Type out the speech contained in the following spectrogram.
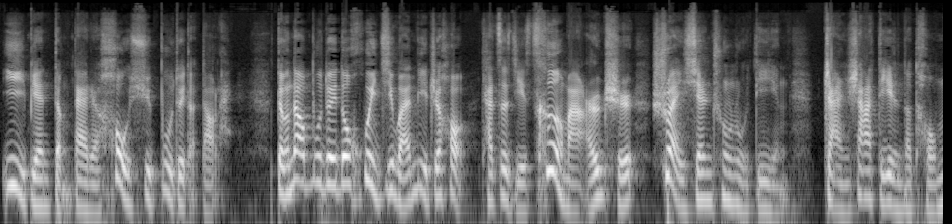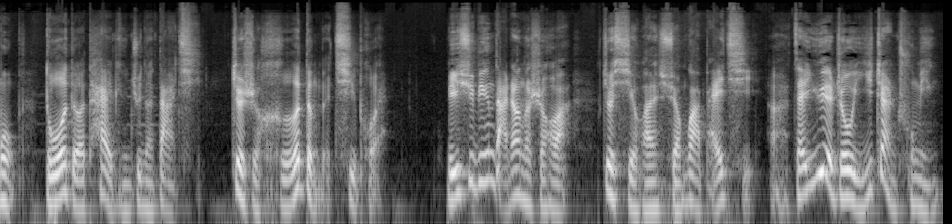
一边等待着后续部队的到来。等到部队都汇集完毕之后，他自己策马而驰，率先冲入敌营，斩杀敌人的头目，夺得太平军的大旗。这是何等的气魄呀！李旭兵打仗的时候啊，就喜欢悬挂白旗啊，在越州一战出名。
